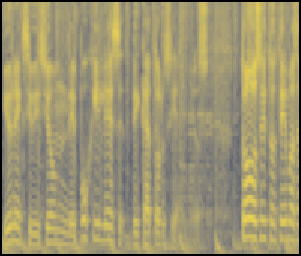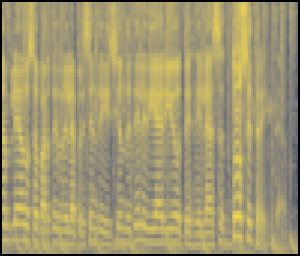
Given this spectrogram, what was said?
y una exhibición de púgiles de 14 años. Todos estos temas ampliados a partir de la presente edición de Telediario desde las 12.30.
